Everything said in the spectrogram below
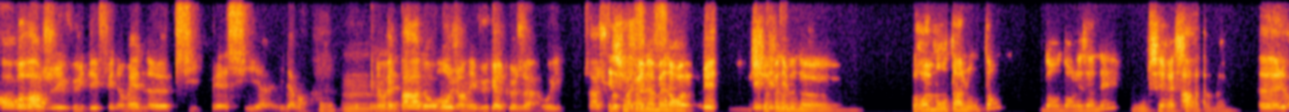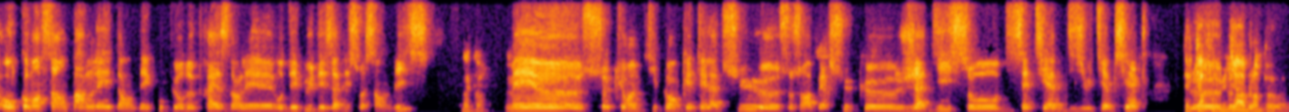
en revanche, j'ai vu des phénomènes psy, PSI, hein, évidemment. Mmh. Phénomènes paranormaux, j'en ai vu quelques-uns, oui. Ça, je Et ce phénomène, ce phénomène remonte à longtemps dans, dans les années ou c'est récent ah bah, quand même? Euh, on commence à en parler dans des coupures de presse dans les, au début des années 70. Mais euh, ceux qui ont un petit peu enquêté là-dessus euh, se sont aperçus que jadis, au XVIIe, XVIIIe siècle. C'est le, du diable, un peu.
